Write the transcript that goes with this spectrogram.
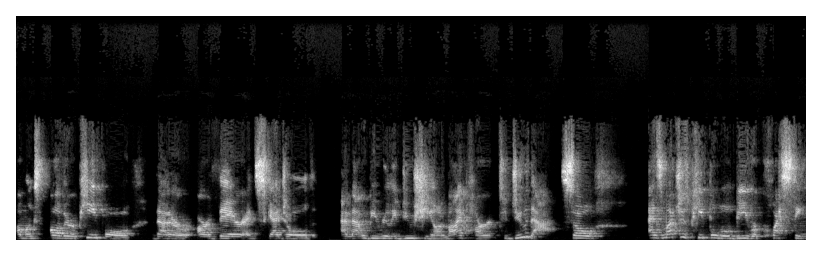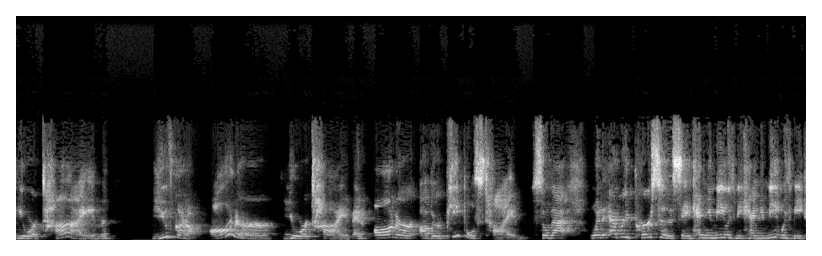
amongst other people that are, are there and scheduled and that would be really douchey on my part to do that. So, as much as people will be requesting your time, you've got to honor your time and honor other people's time so that when every person is saying, Can you meet with me? Can you meet with me?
